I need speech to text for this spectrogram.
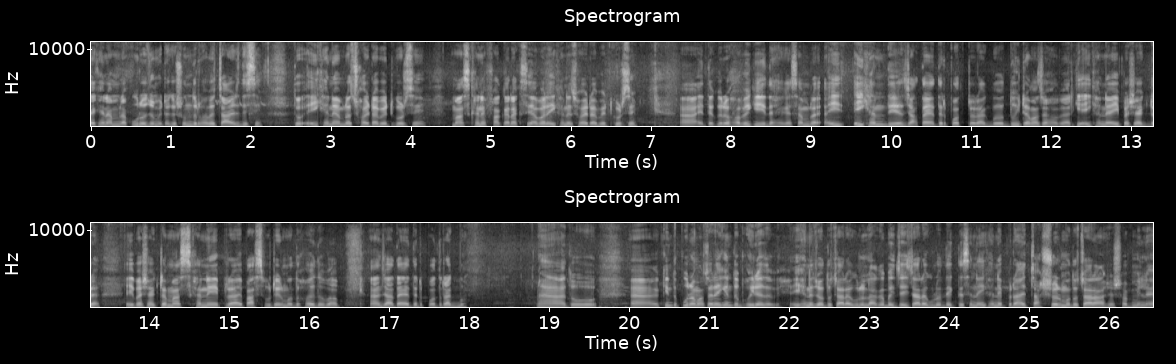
দেখেন আমরা পুরো জমিটাকে সুন্দরভাবে চার্জ দিছি। তো এইখানে আমরা ছয়টা বেড করছি মাঝখানে ফাঁকা রাখছি আবার এইখানে ছয়টা বেড করছি। এতে করে হবে কি দেখা গেছে আমরা এই এইখান দিয়ে যাতায়াতের পথটা রাখব দুইটা মাচা হবে আর কি। এইখানে এই পাশে একটা এই পাশে একটা মাঝখানে প্রায় পাঁচ ফুটের মতো হয়তো বা আহ, যাতায়াতের পথ রাখব। তো কিন্তু পুরো মাচাটাই কিন্তু ভইরা যাবে। এইখানে যত চারাগুলো লাগাবে, যেই চারাগুলো দেখতেছেন, এইখানে প্রায় চারশোর মতো চারা আসে সব মিলে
